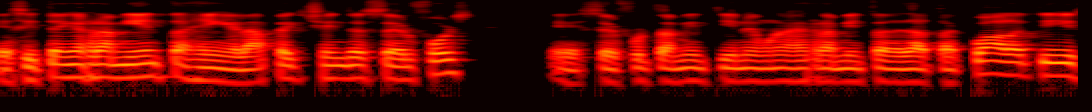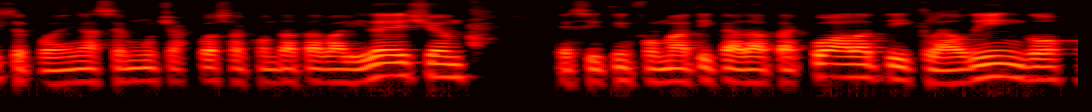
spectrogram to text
Existen herramientas en el App Exchange de Salesforce eh, Salesforce también tiene unas herramientas de data quality, se pueden hacer muchas cosas con data validation, existe informática data quality, Cloudingo,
